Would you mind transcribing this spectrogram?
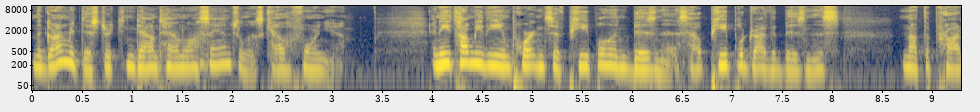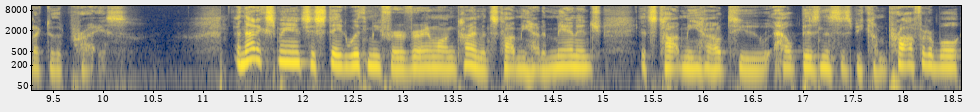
in the garment district in downtown Los Angeles, California. And he taught me the importance of people and business, how people drive a business, not the product or the price. And that experience has stayed with me for a very long time. It's taught me how to manage. It's taught me how to help businesses become profitable.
